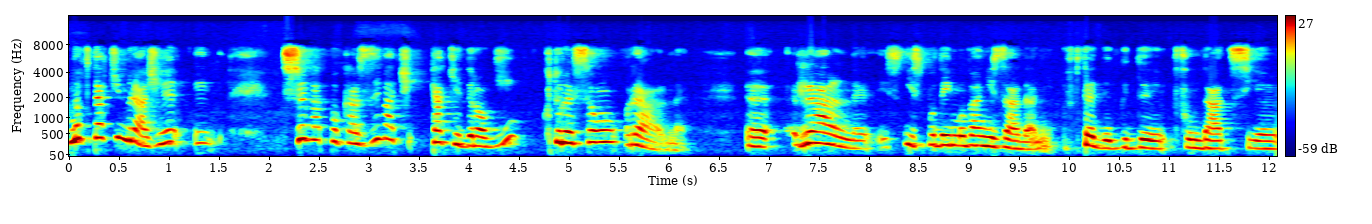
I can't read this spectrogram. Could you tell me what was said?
no w takim razie y, trzeba pokazywać takie drogi, które są realne. Y, realne jest, jest podejmowanie zadań wtedy, gdy fundacje,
